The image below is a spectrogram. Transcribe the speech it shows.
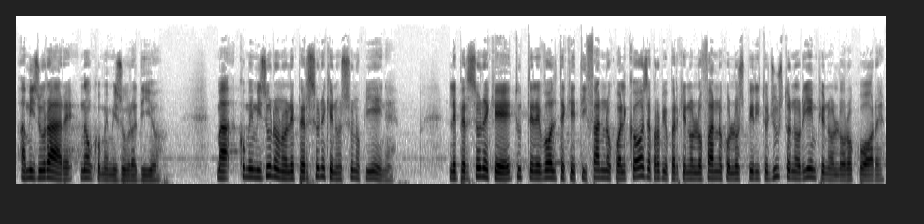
a misurare non come misura Dio, ma come misurano le persone che non sono piene, le persone che tutte le volte che ti fanno qualcosa, proprio perché non lo fanno con lo spirito giusto, non riempiono il loro cuore,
